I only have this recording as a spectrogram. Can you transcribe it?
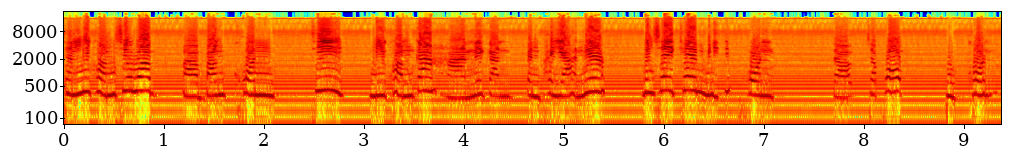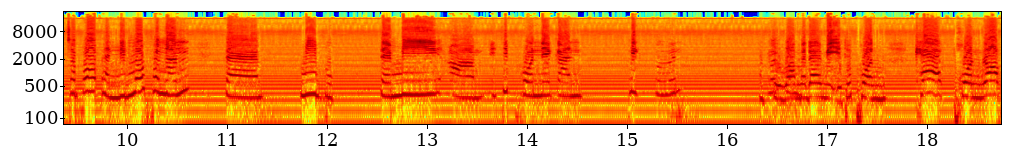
ฉันมีความเชื่อว่าอ่าบางคนที่มีความกล้าหาญในการเป็นพยานเนี่ยไม่ใช่แค่มีอิทธิพลแต่เฉพาะบุคคลเฉพาะแผ่นดินโลกเท่านั้น แต่มีบุคแต่มีอ่าอิทธิพลในการพลิกฟื้น คือว่าไม่ได้มีอิทธิพลแค่คนรอบ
